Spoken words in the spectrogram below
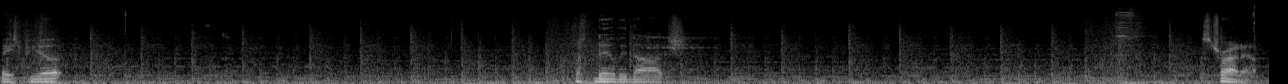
HP up. Deadly dodge? Try it out.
